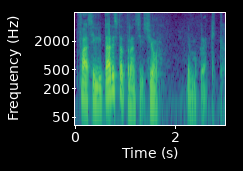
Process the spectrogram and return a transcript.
facilitar esta transición democrática.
